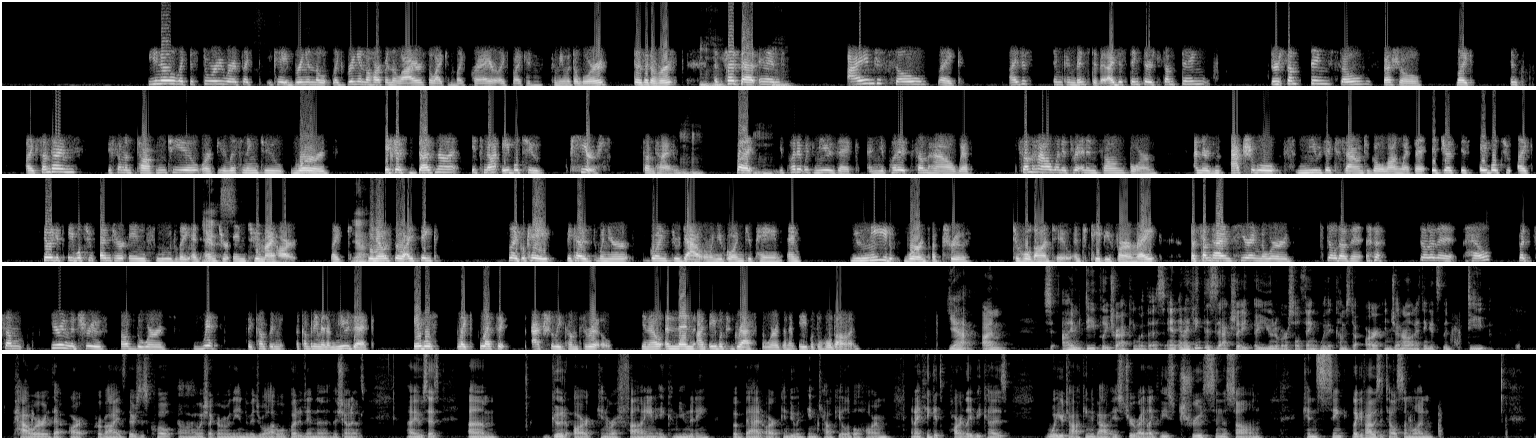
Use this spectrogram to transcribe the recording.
you know, like the story where it's like, okay, bring in the like bring in the harp and the lyre so I can like pray or like so I can commune with the Lord. There's like a verse mm-hmm. that says that, and mm-hmm. I am just so like, I just am convinced of it. I just think there's something, there's something so special, like, in, like sometimes if someone's talking to you or if you're listening to words, it just does not, it's not able to pierce sometimes. Mm-hmm. But mm-hmm. you put it with music and you put it somehow with somehow when it's written in song form and there's an actual music sound to go along with it, it just is able to like feel like it's able to enter in smoothly and yes. enter into my heart. Like yeah. you know, so I think like okay, because when you're going through doubt or when you're going through pain and you need words of truth to hold on to and to keep you firm, right? But sometimes hearing the words still doesn't still doesn't help, but some hearing the truth of the words with the company accompaniment of music able like lets it actually come through, you know, and then I'm able to grasp the words and I'm able to hold on. Yeah, I'm I'm deeply tracking with this. And, and I think this is actually a universal thing when it comes to art in general. And I think it's the deep power that art provides. There's this quote, oh, I wish I could remember the individual. I will put it in the, the show notes, uh, who says, um, good art can refine a community, but bad art can do an incalculable harm. And I think it's partly because what you're talking about is true, right? Like these truths in the song can sink. Like if I was to tell someone,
